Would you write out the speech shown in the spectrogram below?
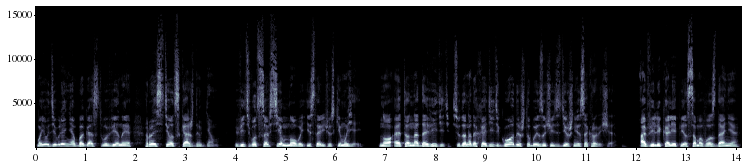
Мое удивление богатству Вены растет с каждым днем. Ведь вот совсем новый исторический музей. Но это надо видеть, сюда надо ходить годы, чтобы изучить здешние сокровища а великолепие самого здания,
